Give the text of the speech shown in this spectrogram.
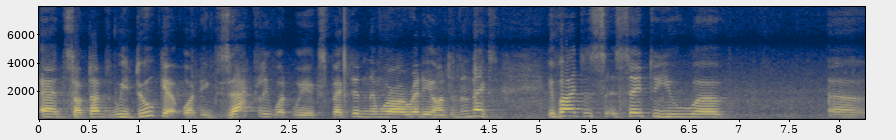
and sometimes we do get what exactly what we expected, and then we're already on to the next. If I just say to you, uh, uh,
